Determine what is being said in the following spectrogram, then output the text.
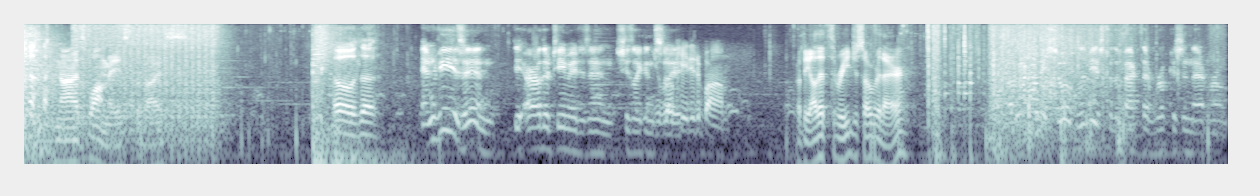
Nah, it's Wamai's device. oh, the Envy is in. The, our other teammate is in. She's like in You sight. located a bomb. Are the other three just over there? I don't know how he's so oblivious to the fact that Rook is in that room.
